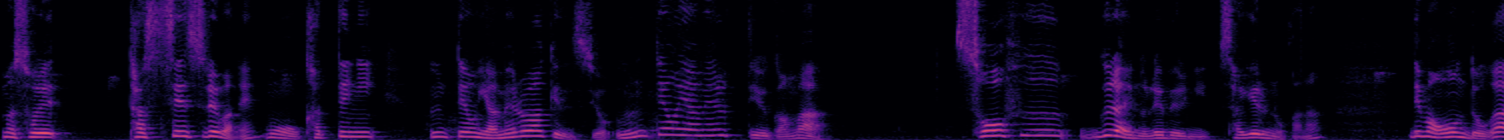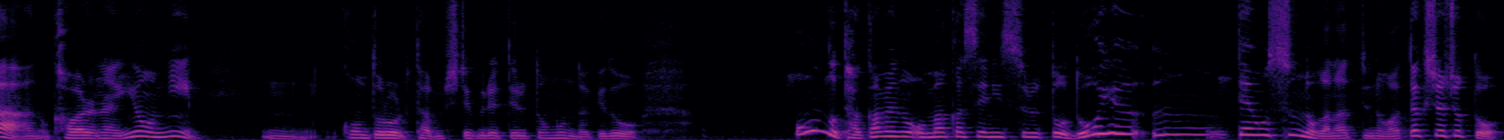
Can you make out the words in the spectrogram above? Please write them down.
まあそれ達成すればねもう勝手に運転をやめるわけですよ。運転をやめるっていうかまあ送風ぐらいのレベルに下げるのかな。でまあ温度があの変わらないように、うん、コントロール多分してくれてると思うんだけど温度高めのお任せにするとどういう運転をするのかなっていうのが私はちょっと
